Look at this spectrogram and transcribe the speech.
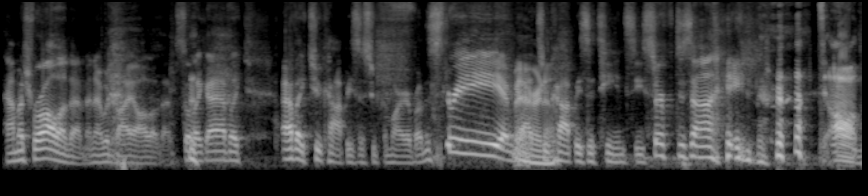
How much for all of them? And I would buy all of them. So like I have like I have like two copies of Super Mario Brothers 3. I've Fair got two copies of T&C Surf Design. oh,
